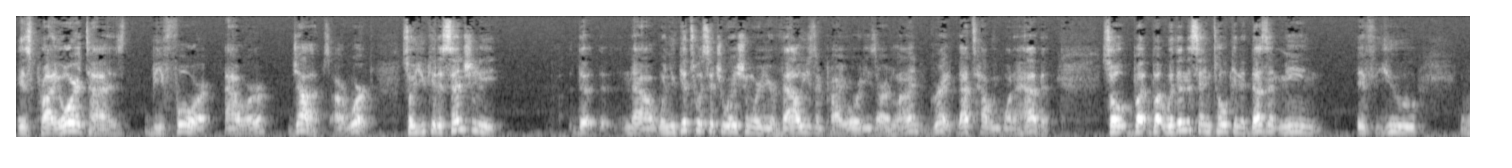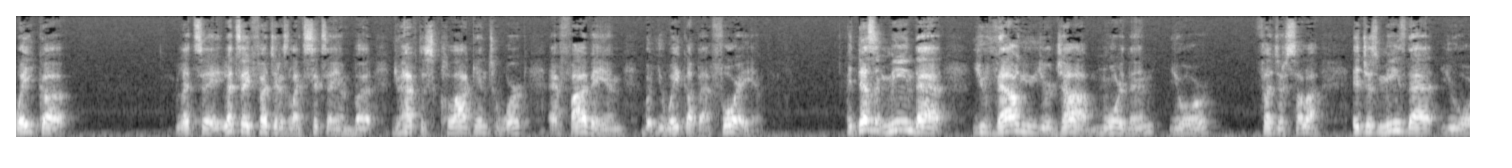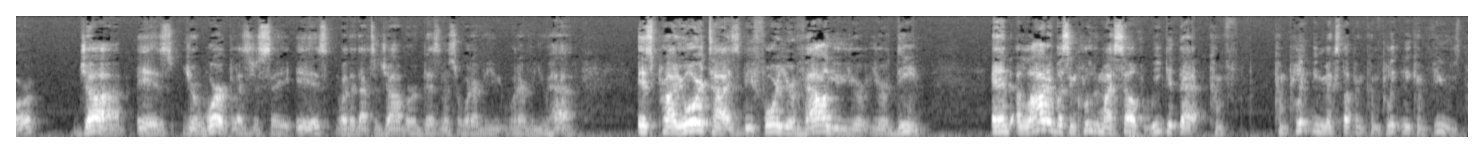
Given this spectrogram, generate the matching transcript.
is prioritized before our jobs, our work. So you could essentially the, the, now when you get to a situation where your values and priorities are aligned, great. That's how we want to have it. So, but but within the same token, it doesn't mean if you wake up let's say let's say Fajr is like 6 a.m. but you have to clock into work at 5 a.m. but you wake up at 4 a.m. It doesn't mean that you value your job more than your Fajr Salah. It just means that your job is your work, let's just say, is whether that's a job or a business or whatever you whatever you have, is prioritized before your value, your your deen. And a lot of us, including myself, we get that com- completely mixed up and completely confused.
